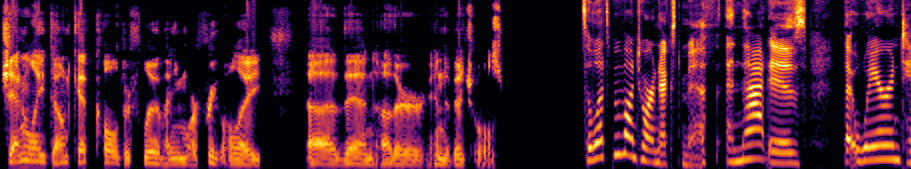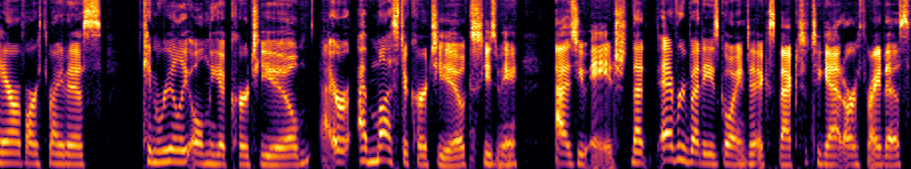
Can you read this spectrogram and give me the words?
generally don't get cold or flu any more frequently uh, than other individuals. So let's move on to our next myth, and that is that wear and tear of arthritis can really only occur to you, or uh, must occur to you, excuse me, as you age. That everybody's going to expect to get arthritis.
